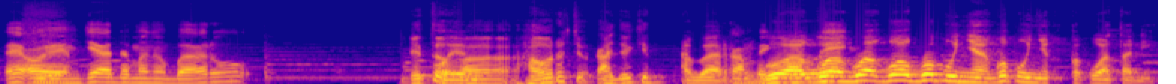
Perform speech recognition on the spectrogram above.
Eh OMG ada menu baru. Itu Oh, iya. eh, Haur Cuk, ajakin. Kabar. Kambing Gua gua gua gua gua punya gua punya kekuatan nih.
